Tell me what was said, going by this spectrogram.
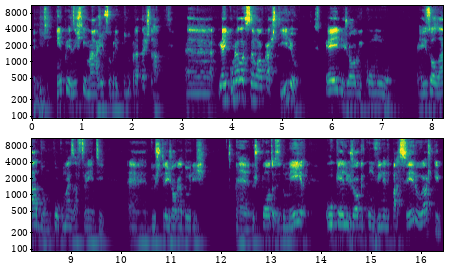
Existe tempo e existe margem, sobretudo, para testar. É, e aí, com relação ao Castilho, quer ele jogue como é, isolado um pouco mais à frente é, dos três jogadores é, dos pontas e do meia, ou quer ele jogue com Vina de parceiro, eu acho que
